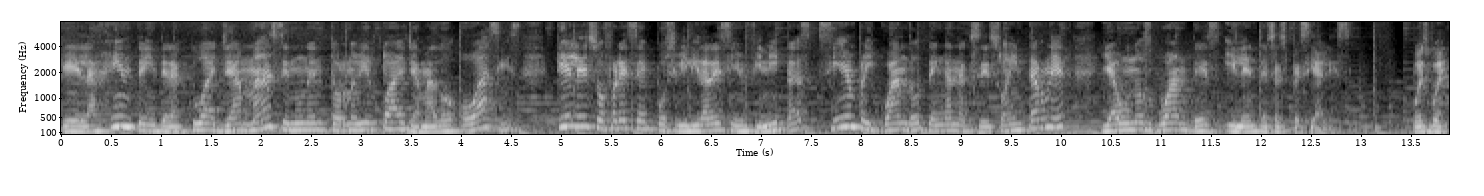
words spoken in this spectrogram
que la gente interactúa ya más en un entorno virtual llamado Oasis que les ofrece posibilidades infinitas siempre y cuando tengan acceso a internet y a unos guantes y lentes especiales. Pues bueno,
